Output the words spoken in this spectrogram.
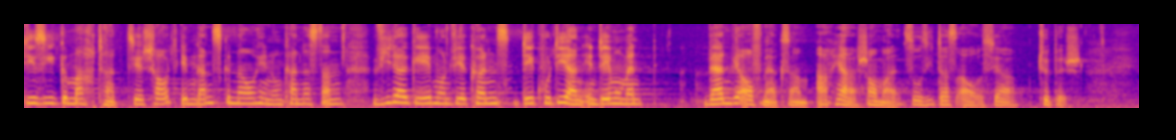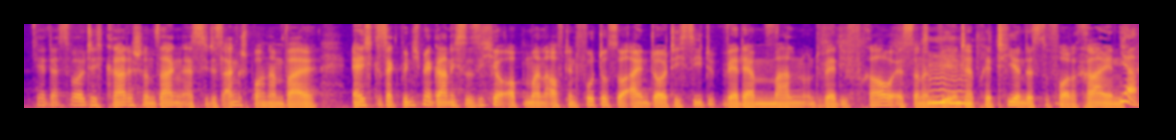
die sie gemacht hat. Sie schaut eben ganz genau hin und kann das dann wiedergeben und wir können es dekodieren. In dem Moment werden wir aufmerksam. Ach ja, schau mal, so sieht das aus. Ja, typisch. Ja, das wollte ich gerade schon sagen, als Sie das angesprochen haben, weil ehrlich gesagt bin ich mir gar nicht so sicher, ob man auf den Fotos so eindeutig sieht, wer der Mann und wer die Frau ist, sondern mhm. wir interpretieren das sofort rein ja.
